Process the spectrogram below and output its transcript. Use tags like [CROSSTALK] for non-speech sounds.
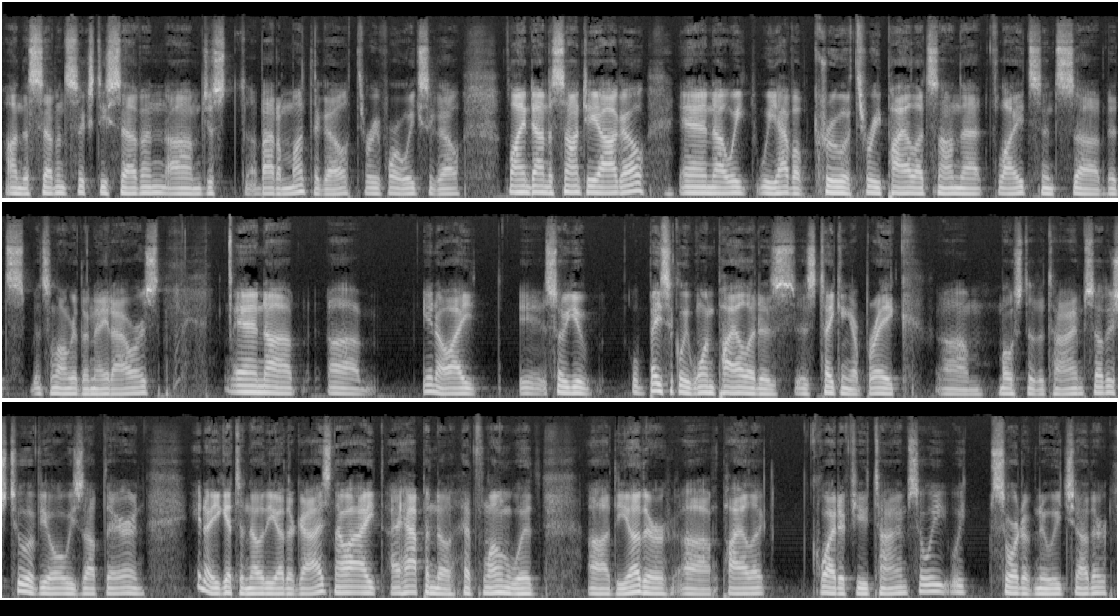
on the 767 um, just about a month ago, three or four weeks ago, flying down to Santiago, and uh, we we have a crew of three pilots on that flight since uh, it's it's longer than eight hours, and uh, uh you know I so you well, basically one pilot is is taking a break um, most of the time, so there's two of you always up there, and you know you get to know the other guys. Now I I happen to have flown with uh, the other uh, pilot quite a few times, so we, we sort of knew each other.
